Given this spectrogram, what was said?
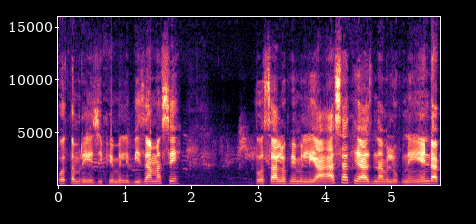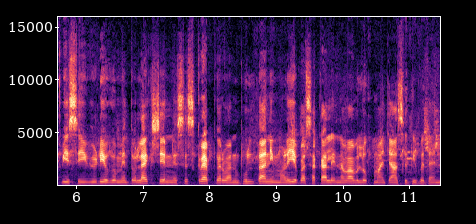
કોથમરી હજી ફેમિલી બીજામાં છે. તો ચાલો ફેમિલી આ સાથે આજના વ્લોગને એન્ડ આપીએ છીએ. વીડિયો ગમે તો લાઈક શેર ને સબસ્ક્રાઈબ કરવાનું ભૂલતા નહીં. મળીએ પાછા કાલે નવા વ્લોગમાં. ત્યાં સુધી બધાને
